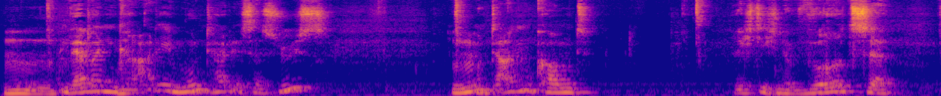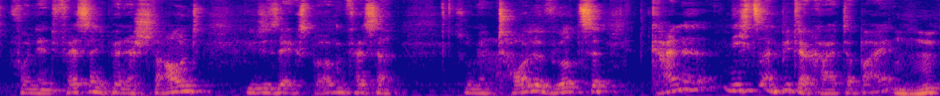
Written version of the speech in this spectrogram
Mhm. Wenn man ihn gerade im Mund hat, ist er süß. Mhm. Und dann kommt richtig eine Würze von den Fässern. Ich bin erstaunt, wie diese Ex-Bourbon-Fässer so eine tolle Würze, keine, nichts an Bitterkeit dabei, mhm.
